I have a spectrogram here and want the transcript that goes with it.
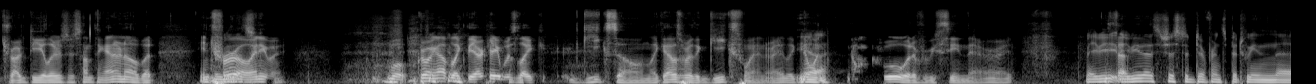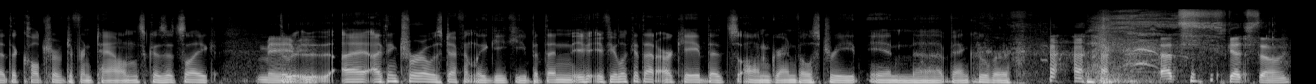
drug dealers or something. I don't know but in Maybe truro anyway. Well growing up like the arcade was like geek zone. Like that was where the geeks went right? Like no Yeah. one no one cool would ever be seen there right? Maybe that- maybe that's just a difference between the the culture of different towns because it's like maybe I I think Truro is definitely geeky, but then if, if you look at that arcade that's on Granville Street in uh, Vancouver, That's sketch zone.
